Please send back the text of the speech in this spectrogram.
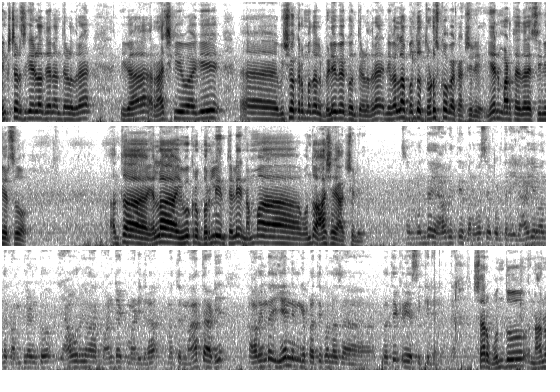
ಯಂಗ್ಸ್ಟರ್ಸ್ಗೆ ಹೇಳೋದು ಏನಂತ ಹೇಳಿದ್ರೆ ಈಗ ರಾಜಕೀಯವಾಗಿ ವಿಶ್ವಕರ್ಮದಲ್ಲಿ ಬೆಳಿಬೇಕು ಅಂತ ಹೇಳಿದ್ರೆ ನೀವೆಲ್ಲ ಬಂದು ತೊಡಸ್ಕೋಬೇಕು ಆ್ಯಕ್ಚುಲಿ ಏನು ಮಾಡ್ತಾ ಇದ್ದಾರೆ ಸೀನಿಯರ್ಸು ಅಂತ ಎಲ್ಲ ಯುವಕರು ಬರಲಿ ಅಂತೇಳಿ ನಮ್ಮ ಒಂದು ಆಶಯ ಆ್ಯಕ್ಚುಲಿ ಸರ್ ಮುಂದೆ ಯಾವ ರೀತಿ ಭರವಸೆ ಕೊಡ್ತಾರೆ? ಈಗ ಆಗಿರುವಂಥ ಕಂಪ್ಲೇಂಟು ಯಾವ್ರನ್ನ ಕಾಂಟ್ಯಾಕ್ಟ್ ಮಾಡಿದ್ರಾ ಮತ್ತು ಮಾತಾಡಿ ಅವರಿಂದ ಏನು ನಿಮಗೆ ಪ್ರತಿಫಲ ಸ ಪ್ರತಿಕ್ರಿಯೆ ಸಿಕ್ಕಿದೆ ಸರ್ ಒಂದು ನಾನು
